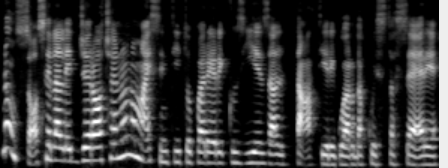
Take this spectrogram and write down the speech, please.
Non so se la leggerò, cioè non ho mai sentito pareri così esaltati riguardo a questa serie.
